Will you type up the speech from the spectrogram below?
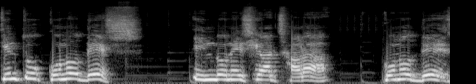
কিন্তু কোনো দেশ ইন্দোনেশিয়া ছাড়া কোনো দেশ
